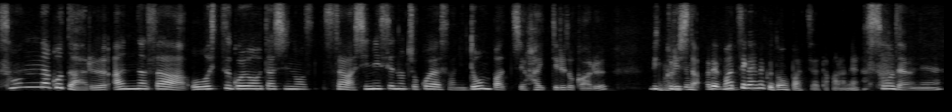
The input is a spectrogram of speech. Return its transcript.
そんなことある？あんなさ王室御用達のさ老舗のチョコ屋さんにドンパッチ入ってるとかある？びっくりした。あれ間違いなくドンパッチやったからね、そうだよね。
